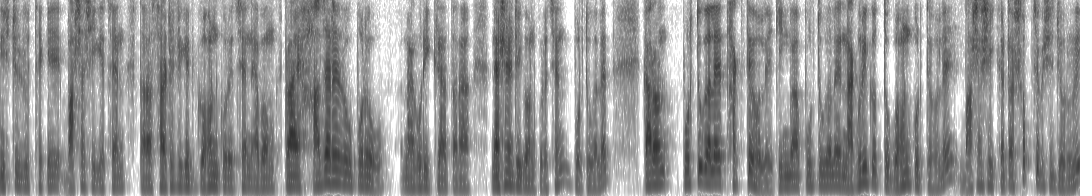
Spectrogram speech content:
ইনস্টিটিউট থেকে ভাষা শিখেছেন তারা সার্টিফিকেট গ্রহণ করেছেন এবং প্রায় হাজারের উপরেও নাগরিকরা তারা ন্যাশনালিটি গ্রহণ করেছেন পর্তুগালের। কারণ পর্তুগালে থাকতে হলে কিংবা পর্তুগালের নাগরিকত্ব গ্রহণ করতে হলে ভাষা শিক্ষাটা সবচেয়ে বেশি জরুরি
